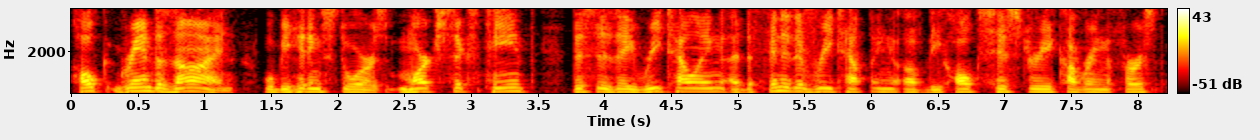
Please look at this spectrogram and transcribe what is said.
Hulk Grand Design, will be hitting stores March 16th. This is a retelling, a definitive retelling of the Hulk's history, covering the first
